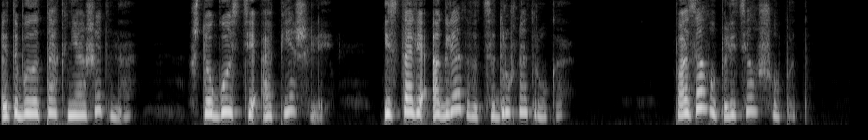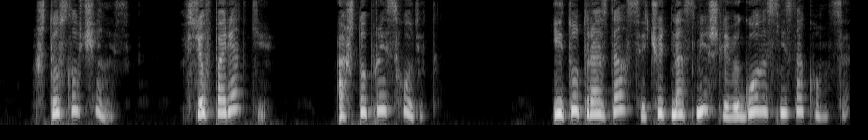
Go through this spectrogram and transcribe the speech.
Это было так неожиданно, что гости опешили и стали оглядываться друг на друга. По залу полетел шепот. Что случилось? Все в порядке? А что происходит? И тут раздался чуть насмешливый голос незнакомца.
